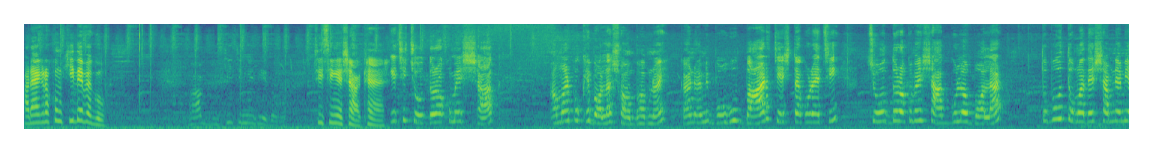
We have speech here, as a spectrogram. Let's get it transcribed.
আর একরকম হ্যাঁ কি দেবে গো? চিচিংয়ের শাক হ্যাঁ। গেছি চোদ্দ রকমের শাক। আমার পক্ষে বলা সম্ভব নয় কারণ আমি বহুবার চেষ্টা করেছি চোদ্দ রকমের শাকগুলো বলার। তবুও তোমাদের সামনে আমি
